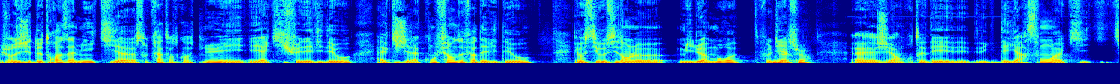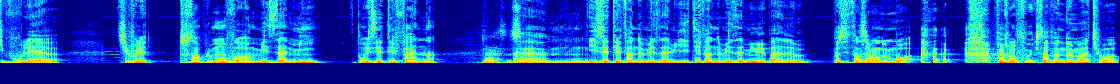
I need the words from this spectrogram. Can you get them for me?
Aujourd'hui j'ai deux trois amis qui euh, sont créateurs de contenu et, et à qui je fais des vidéos avec qui j'ai la confiance de faire des vidéos. Et aussi aussi dans le milieu amoureux faut le Bien dire. sûr. Euh, j'ai rencontré des, des, des garçons euh, qui, qui, qui voulaient euh, qui voulaient tout simplement voir mes amis dont ils étaient fans. Ouais, ça, euh, ils étaient fans de mes amis, ils étaient fans de mes amis, mais pas de potentiellement de moi. Moi, je m'en fous qu'ils soient fans de moi, tu vois.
